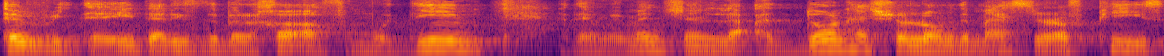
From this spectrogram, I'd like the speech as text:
every day. That is the beracha of Modim. And then we mention La La'adon HaShalom, the master of peace,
